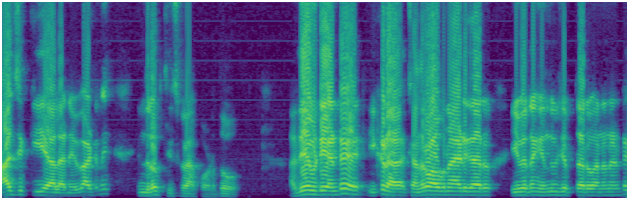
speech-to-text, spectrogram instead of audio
రాజకీయాలు అనేవి వాటిని ఇందులోకి తీసుకురాకూడదు. అదేమిటి అంటే ఇక్కడ చంద్రబాబు నాయుడు గారు ఈ విధంగా ఎందుకు చెప్తారు అని అంటే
